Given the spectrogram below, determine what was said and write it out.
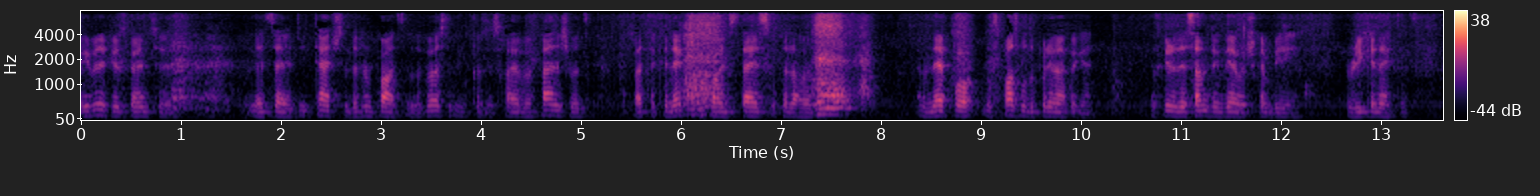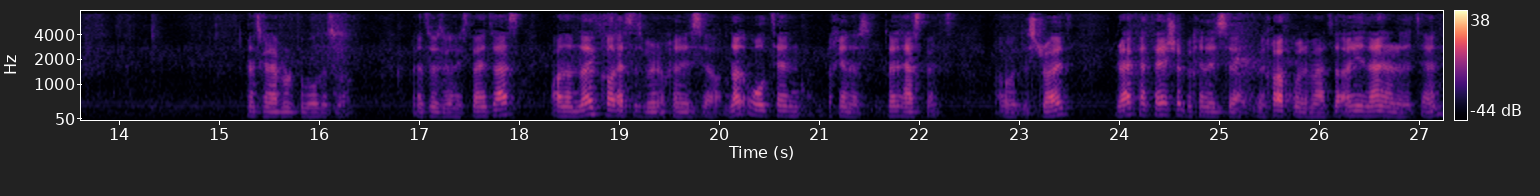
even if he was going to, let's say, detach the different parts of the person because it's chayav of punishment, but the connection point stays with the lower level. And therefore, it's possible to put him up again. It's clear there's something there which can be reconnected. That's going to happen with the world as well. That's what he's going to explain to us. On the call not all ten bechinas, ten aspects are destroyed. Only nine out of the ten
